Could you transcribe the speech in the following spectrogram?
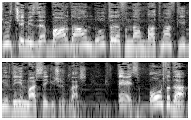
Türkçemizde bardağın dolu tarafından bakmak diye bir deyim var sevgili çocuklar. Evet ortada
